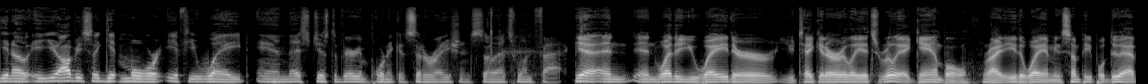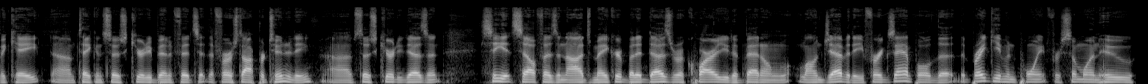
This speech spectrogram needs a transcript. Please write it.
you know, you obviously get more if you wait, and that's just a very important consideration. So that's one fact. Yeah, and and whether you wait or you take it early, it's really a gamble, right? Either way, I mean, some people do advocate um, taking Social Security benefits at the first opportunity. Uh, Social Security doesn't see itself as an odds maker, but it does require you to bet on longevity. For example, the the break even point for someone who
